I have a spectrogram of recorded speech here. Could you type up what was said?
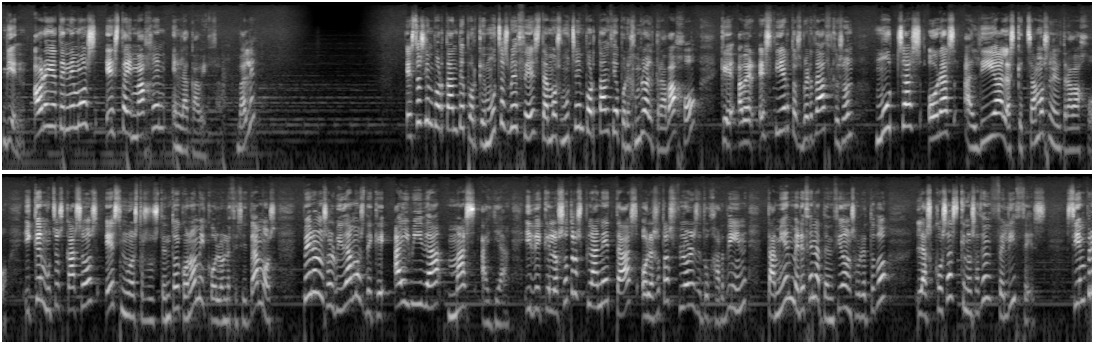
Bien, ahora ya tenemos esta imagen en la cabeza, ¿vale? Esto es importante porque muchas veces damos mucha importancia, por ejemplo, al trabajo, que, a ver, es cierto, es verdad que son muchas horas al día las que echamos en el trabajo y que en muchos casos es nuestro sustento económico, lo necesitamos, pero nos olvidamos de que hay vida más allá y de que los otros planetas o las otras flores de tu jardín también merecen atención, sobre todo las cosas que nos hacen felices. Siempre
